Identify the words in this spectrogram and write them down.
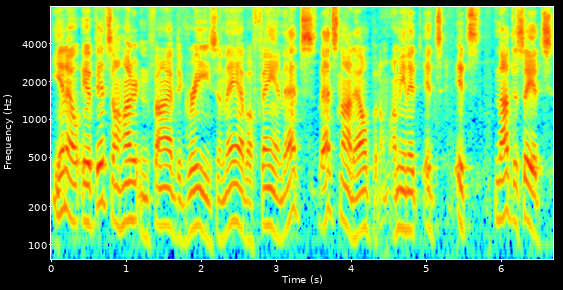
You know, if it's 105 degrees and they have a fan, that's that's not helping them. I mean, it, it's it's not to say it's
